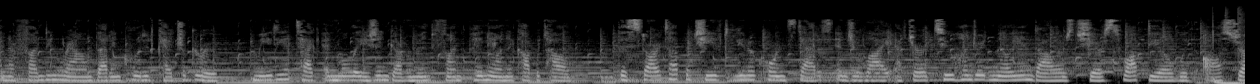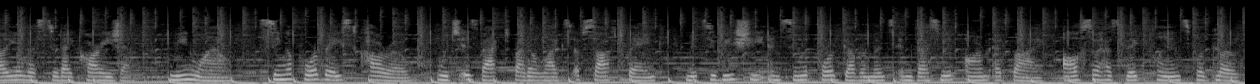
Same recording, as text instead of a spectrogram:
in a funding round that included Catcha Group, MediaTek and Malaysian government fund Penjana Kapital. The startup achieved unicorn status in July after a $200 million share swap deal with Australia-listed iCarasia. Meanwhile, Singapore-based Carro, which is backed by the likes of SoftBank, Mitsubishi and Singapore government's investment arm EDBI, also has big plans for growth.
